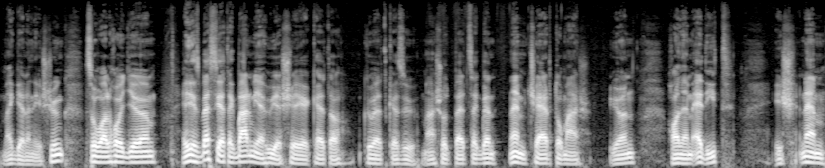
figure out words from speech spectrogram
megjelenésünk. Szóval, hogy egyrészt beszéltek bármilyen hülyeségeket a következő másodpercekben, nem Cser Tomás jön, hanem Edit, és nem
